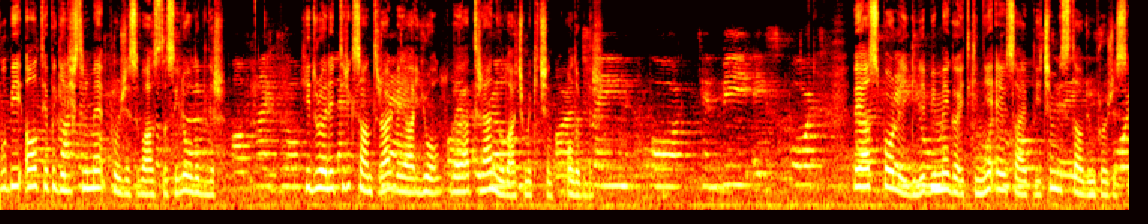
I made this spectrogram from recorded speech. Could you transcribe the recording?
Bu bir altyapı geliştirme projesi vasıtasıyla olabilir. Hidroelektrik santral veya yol veya tren yolu açmak için olabilir. Veya sporla ilgili bir mega etkinliğe ev sahipliği için bir stadyum projesi.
